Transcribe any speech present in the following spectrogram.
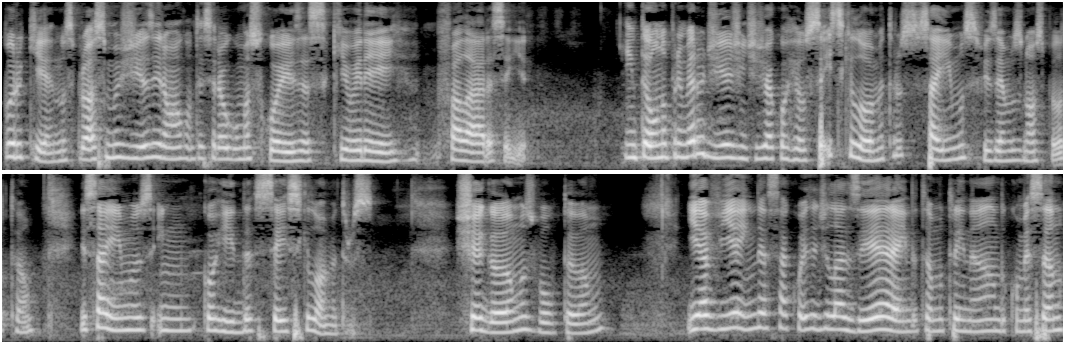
Porque nos próximos dias irão acontecer algumas coisas que eu irei falar a seguir. Então, no primeiro dia, a gente já correu 6 quilômetros, saímos, fizemos nosso pelotão e saímos em corrida 6 quilômetros. Chegamos, voltamos e havia ainda essa coisa de lazer, ainda estamos treinando, começando,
